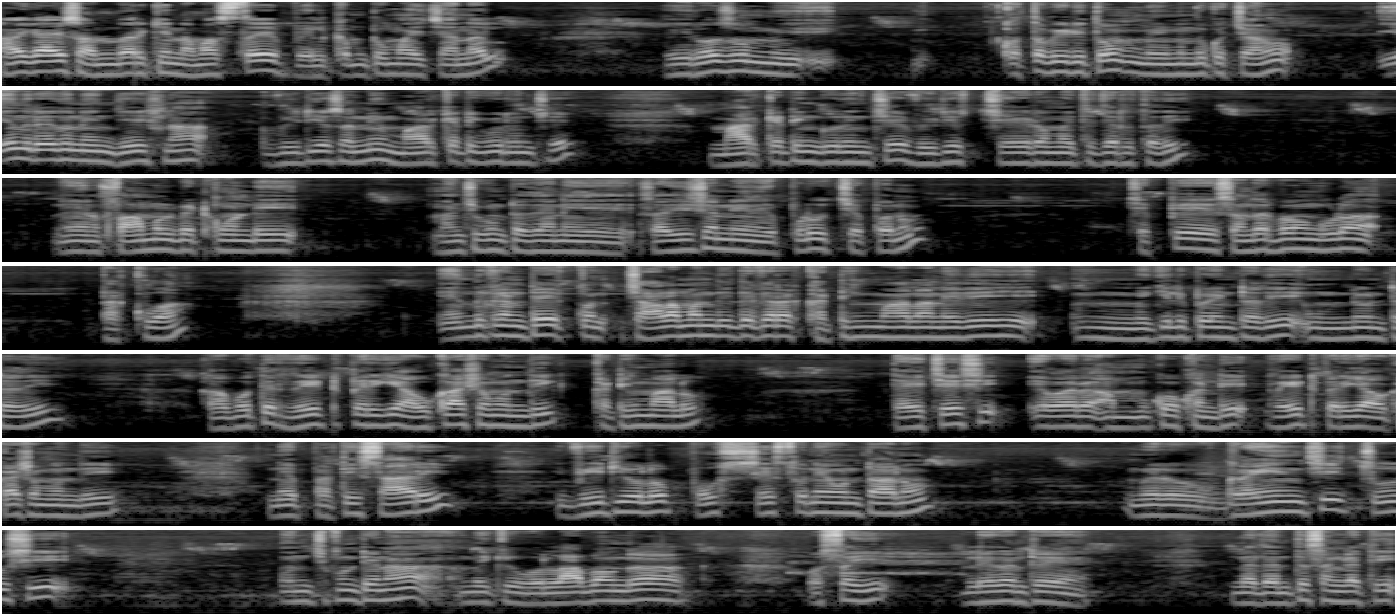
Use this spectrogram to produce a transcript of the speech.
Hi guys అందరికీ నమస్తే. Welcome to my channel. ఈరోజు మీ కొత్త వీడియోతో మీ ముందుకు వచ్చాను. ఏం లేదు నేను చేసిన వీడియోస్ అన్నీ మార్కెటింగ్ గురించే. మార్కెటింగ్ గురించే వీడియోస్ చేయడం అయితే జరుగుతుంది. నేను ఫాములు పెట్టుకోండి మంచిగా ఉంటుంది అనే సజెషన్ నేను ఎప్పుడూ చెప్పను. చెప్పే సందర్భం కూడా తక్కువ. ఎందుకంటే కొన్ చాలామంది దగ్గర కటింగ్ మాల్ అనేది మిగిలిపోయి ఉంటుంది ఉండి ఉంటుంది కాకపోతే రేట్ పెరిగే అవకాశం ఉంది కటింగ్ మాలు. దయచేసి ఎవరు అమ్ముకోకండి రేట్ పెరిగే అవకాశం ఉంది. నేను ప్రతిసారి వీడియోలో పోస్ట్ చేస్తూనే ఉంటాను. మీరు గ్రహించి చూసి ఉంచుకుంటేనా మీకు లాభంగా వస్తాయి. లేదంటే ఇంకా అదంతే సంగతి.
